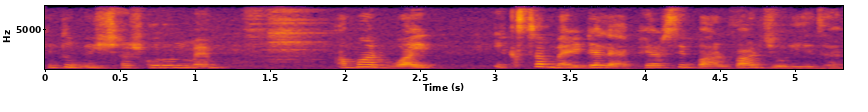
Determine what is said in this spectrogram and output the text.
কিন্তু বিশ্বাস করুন ম্যাম আমার ওয়াইফ এক্সট্রা ম্যারিটাল অ্যাফেয়ার্সে বারবার জড়িয়ে যায়।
